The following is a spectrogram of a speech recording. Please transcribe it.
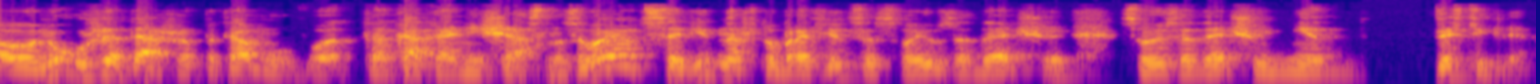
ну, уже даже потому, вот, как они сейчас называются, видно, что бразильцы свою задачу, свою задачу не достигли.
